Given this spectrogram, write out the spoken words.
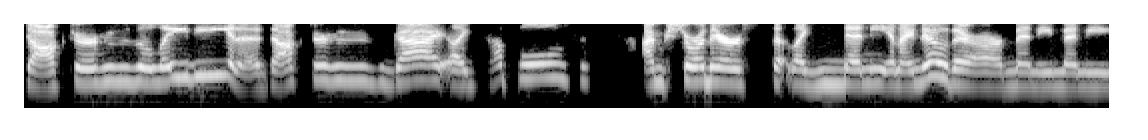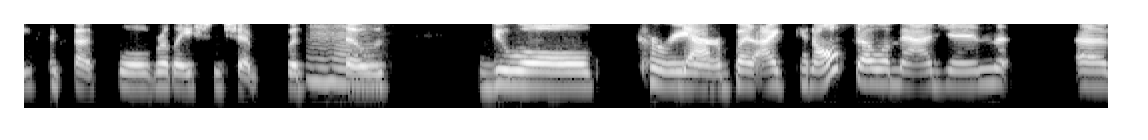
doctor who's a lady and a doctor who's a guy, like couples I'm sure there's like many, and I know there are many, many successful relationships with mm-hmm. those dual career. Yeah. But I can also imagine a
